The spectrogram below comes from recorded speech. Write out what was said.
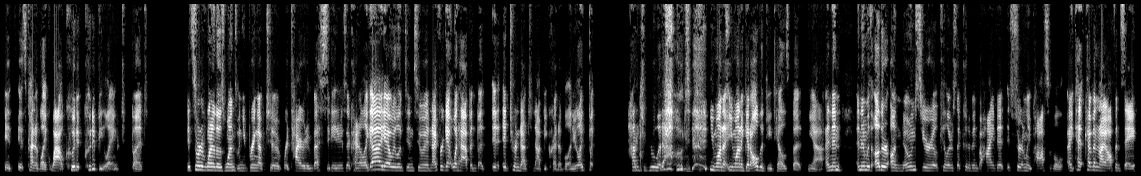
it, it's kind of like wow could it could it be linked but it's sort of one of those ones when you bring up to retired investigators they're kind of like oh, yeah we looked into it and I forget what happened but it, it turned out to not be credible and you're like but how did you rule it out? Mm-hmm. You want to you want to get all the details but yeah. And then and then with other unknown serial killers that could have been behind it it's certainly possible. I, Ke- kevin and i often say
